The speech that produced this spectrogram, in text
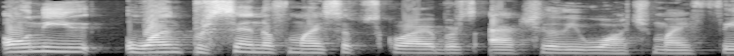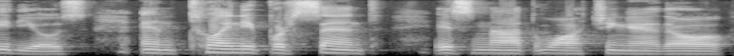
Only 1% of my subscribers actually watch my videos and 20% is not watching at all.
